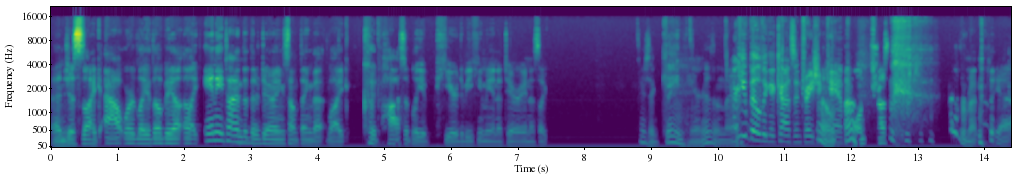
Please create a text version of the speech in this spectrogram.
and just like outwardly they'll be uh, like anytime that they're doing something that like could possibly appear to be humanitarian, it's like there's a game here, isn't there? Are you building a concentration I camp? I don't trust government. yeah.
